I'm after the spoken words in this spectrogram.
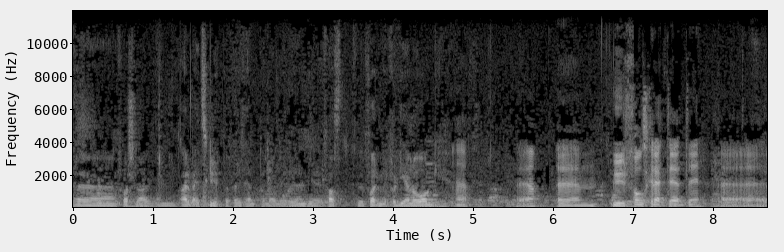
Eh, forslag om arbeidsgruppe f.eks., eller en fast former for dialog. Ja. Ja. Um, urfolks rettigheter uh,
